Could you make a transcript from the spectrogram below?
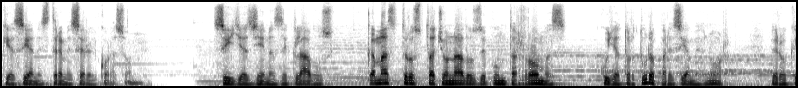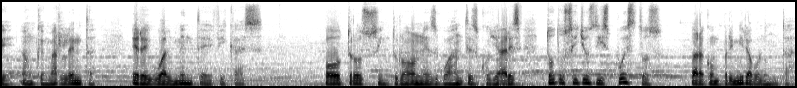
que hacían estremecer el corazón. Sillas llenas de clavos, camastros tachonados de puntas romas, cuya tortura parecía menor, pero que, aunque más lenta, era igualmente eficaz potros, cinturones, guantes, collares, todos ellos dispuestos para comprimir a voluntad.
